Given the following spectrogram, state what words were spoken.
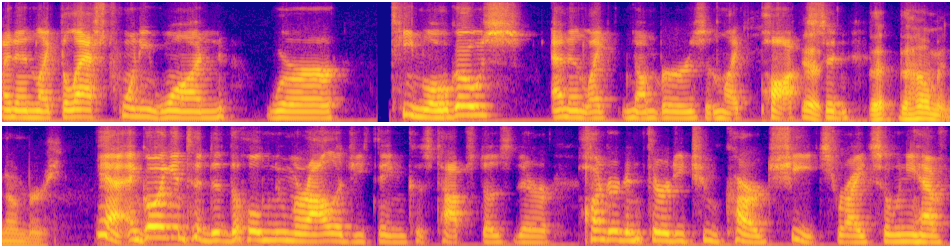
And then like the last 21 were team logos and then like numbers and like pucks and the, the helmet numbers yeah, and going into the, the whole numerology thing, because Topps does their 132 card sheets, right? So when you have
